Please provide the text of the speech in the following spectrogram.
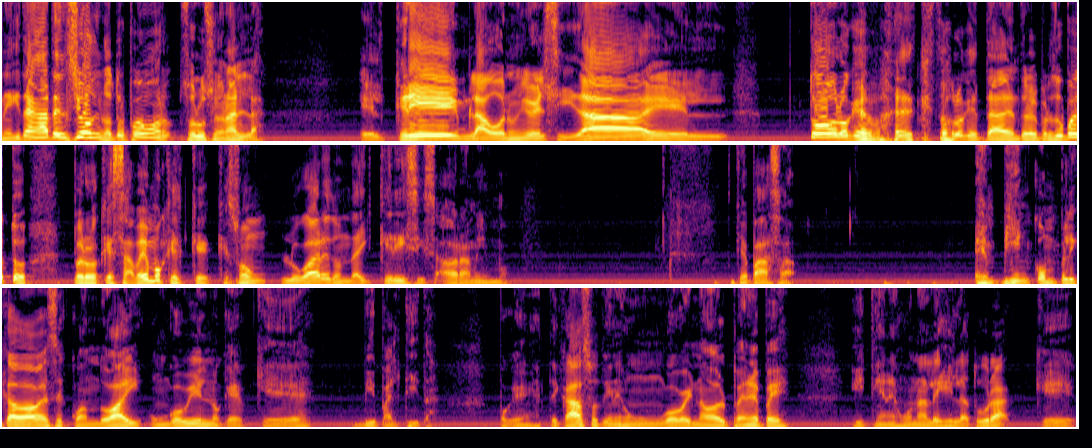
necesitan atención y nosotros podemos solucionarla. El CRIM, la universidad, el, todo, lo que, todo lo que está dentro del presupuesto, pero que sabemos que, son lugares donde hay crisis ahora mismo. ¿Qué pasa? Es bien complicado a veces cuando hay un gobierno que, que es bipartita, porque en este caso tienes un gobernador PNP y tienes una legislatura que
